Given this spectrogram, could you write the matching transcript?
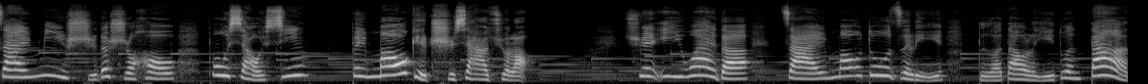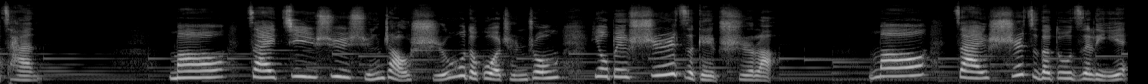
在觅食的时候不小心被猫给吃下去了，却意外的在猫肚子里得到了一顿大餐。猫在继续寻找食物的过程中，又被狮子给吃了。猫在狮子的肚子里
